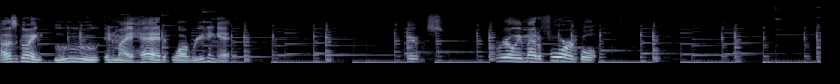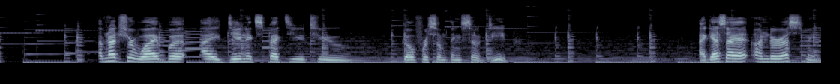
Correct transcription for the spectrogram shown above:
I was going ooh in my head while reading it. It's really metaphorical. I'm not sure why, but I didn't expect you to go for something so deep. I guess I underestimated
